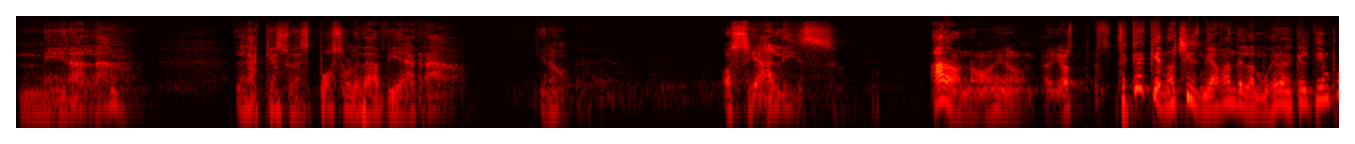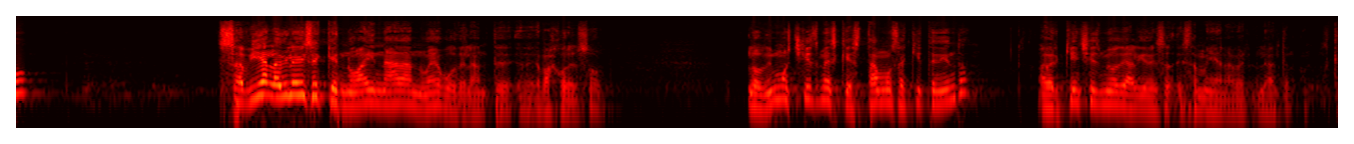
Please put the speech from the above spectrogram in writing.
mírala, la que su esposo le da Viagra, you know, o Cialis. I don't know, you know, ¿Usted cree que no chismeaban de la mujer en aquel tiempo? Sabía, la Biblia dice que no hay nada nuevo delante, debajo del sol. Los mismos chismes que estamos aquí teniendo. A ver, ¿quién chismeó de alguien esta, esta mañana? A ver, levántalo. Ok.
